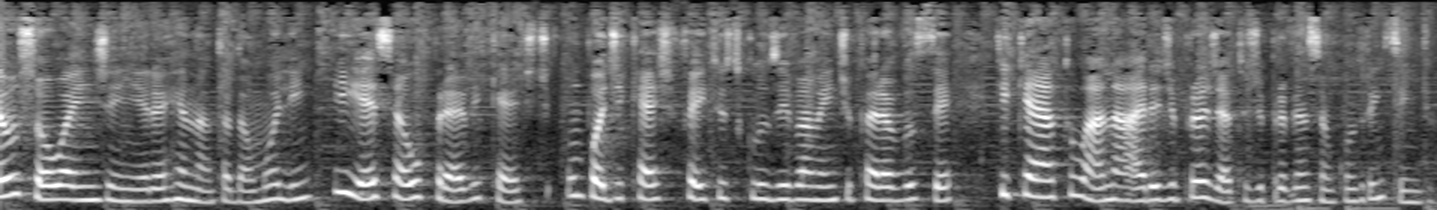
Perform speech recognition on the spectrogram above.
Eu sou a engenheira Renata Dalmolin e esse é o Prevcast, um podcast feito exclusivamente para você que quer atuar na área de projetos de prevenção contra incêndio.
